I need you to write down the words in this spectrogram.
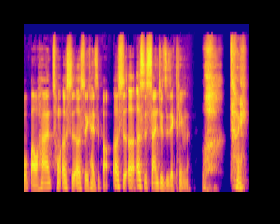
我保他从二十二岁开始保，二十二、二十三就直接 claim 了，哇，对。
